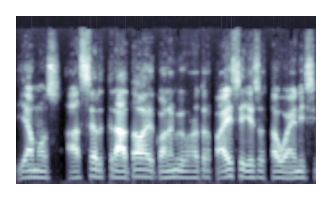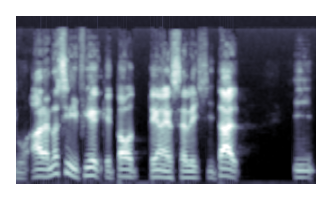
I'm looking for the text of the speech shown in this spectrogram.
digamos, hacer tratados económicos con otros países y eso está buenísimo. Ahora, no significa que todo tenga que ser digital. Y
